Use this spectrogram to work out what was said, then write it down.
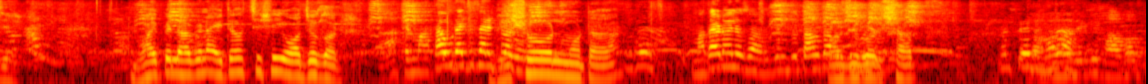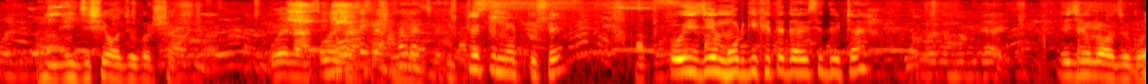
যে ভয় পেলে হবে না এটা হচ্ছে সেই অজগর। এর মাথা উঠাইছে স্যার ভীষণ মোটা। মাথা উঠাইলো স্যার কিন্তু তাও তো অজগর সাপ। এই যে সে অজগর সাপ। একটু একটু নড়তেছে। ওই যে মুরগি খেতে দেওয়া হয়েছে দুইটা। এই যে হলো অজগর।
